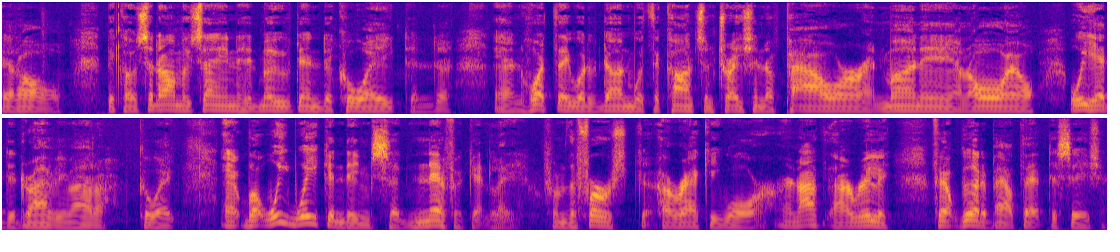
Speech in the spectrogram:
at all because Saddam Hussein had moved into Kuwait and uh, and what they would have done with the concentration of power and money and oil, we had to drive him out of Kuwait. And, but we weakened him significantly from the first Iraqi war, and I, I really felt good about that decision.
